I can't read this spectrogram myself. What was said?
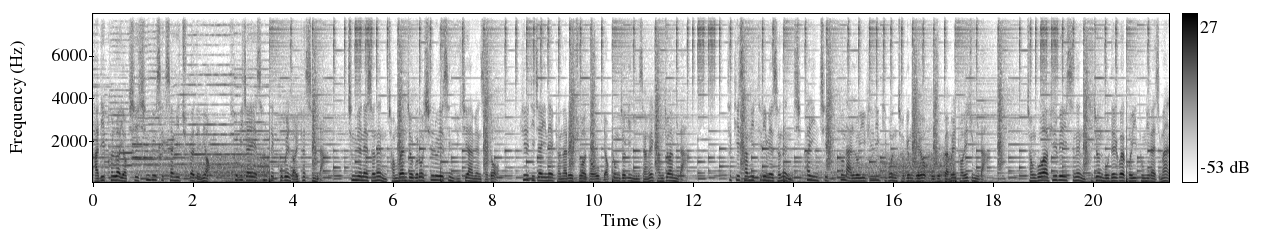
바디 컬러 역시 신규 색상이 추가되며 소비자의 선택폭을 넓혔습니다. 측면에서는 전반적으로 실루엣은 유지하면서도 휠 디자인의 변화를 주어 더욱 역동적인 인상을 강조합니다. 특히 상위 트림에서는 18인치 투톤 알로이 휠이 기본 적용되어 고급감을 더해줍니다. 정보와 휠 베이스는 기존 모델과 거의 동일하지만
